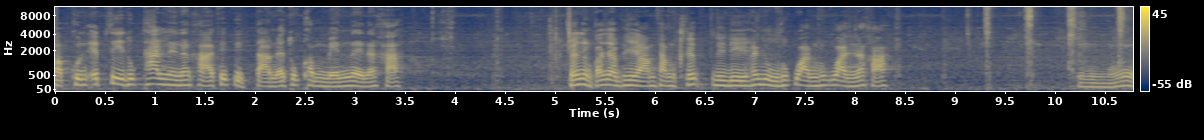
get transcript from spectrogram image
ขอบคุณ FC ทุกท่านเลยนะคะ ที่ติดตามและทุกคอมเมนต์เลยนะคะเจ๊หนึ่งก็จะพยายามทำคลิปดีๆ ให้ดูทุกวันทุกวันนะคะอืม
